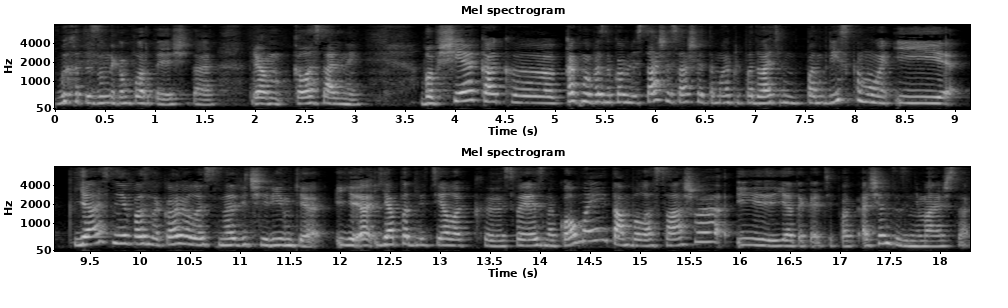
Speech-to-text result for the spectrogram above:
выход из зоны комфорта, я считаю. Прям колоссальный. Вообще, как, э, как мы познакомились с Сашей, Саша — это мой преподаватель по английскому, и я с ней познакомилась на вечеринке. Я, я подлетела к своей знакомой, там была Саша, и я такая, типа, а чем ты занимаешься?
